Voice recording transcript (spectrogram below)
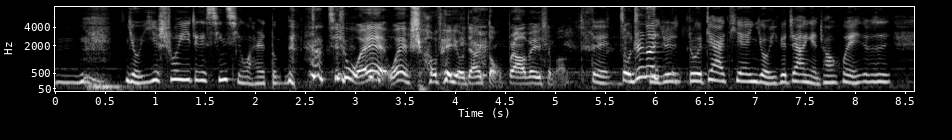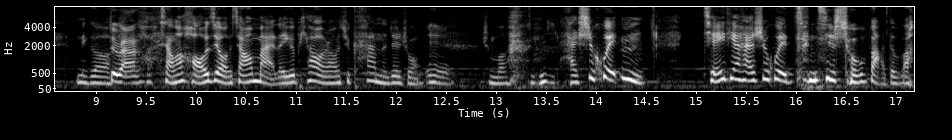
嗯，有一说一，这个心情我还是懂的。其实我也我也稍微有点懂，不知道为什么。对，总之呢，就如果第二天有一个这样演唱会，就是那个对吧？想了好久，想要买了一个票，然后去看的这种，嗯，什么 还是会嗯。前一天还是会遵纪守法的吧，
